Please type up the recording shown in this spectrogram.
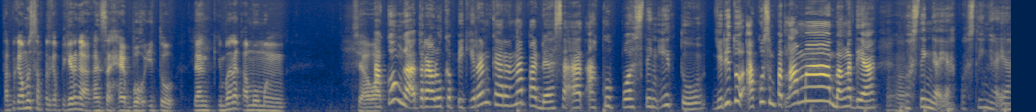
tapi kamu sempat kepikiran nggak akan seheboh itu dan gimana kamu menjawab Aku nggak terlalu kepikiran karena pada saat aku posting itu, jadi tuh aku sempat lama banget ya posting nggak ya, posting nggak ya.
